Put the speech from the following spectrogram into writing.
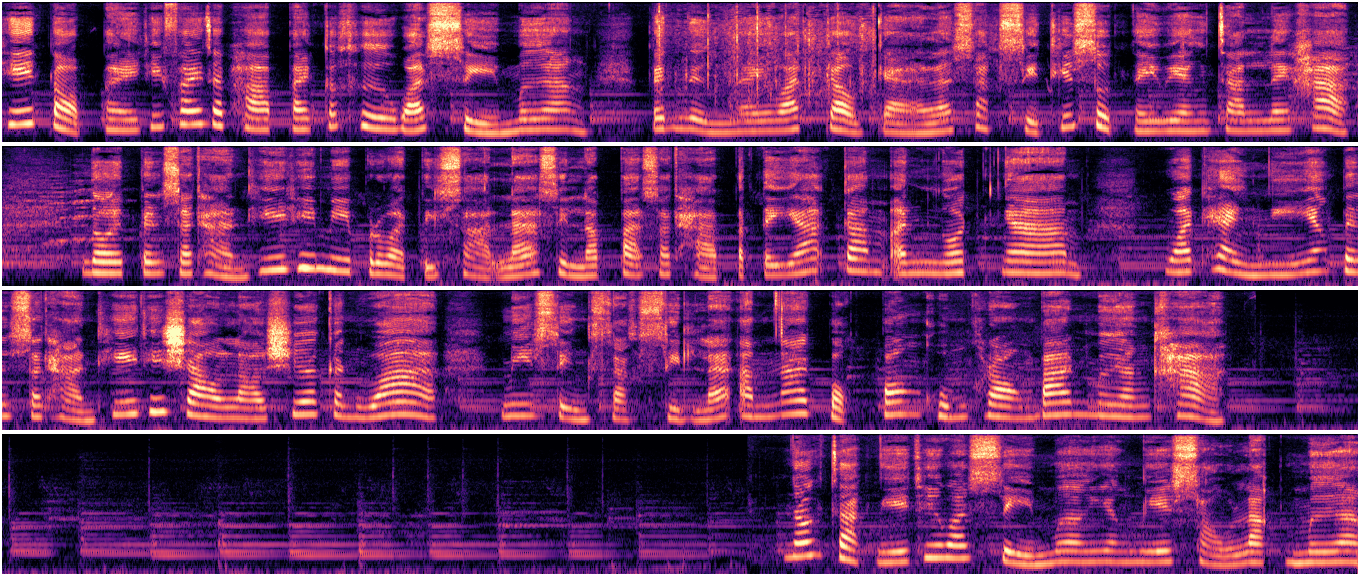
ที่ต่อไปที่ฝ้ายจะพาไปก็คือวัดศรีเมือง เป็นหนึ่งในวัดเก่าแก่และศักดิ์สิทธิ์ที่สุดในเวียงจันทร์เลยค่ะ โดยเป็นสถานที่ที่มีประวัติศาสตร์และศิลปะสถาปัตยกรรมอันงดงาม วัดแห่งนี้ยังเป็นสถานที่ที่ชาวลาวเชื่อกันว่า มีสิ่งศักดิ์สิทธิ์และอำนาจปกป้องคุ้มครองบ้านเมืองค่ะ นอกจากนี้ที่วัดศรีเมืองยังมีเสาหลักเมือง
